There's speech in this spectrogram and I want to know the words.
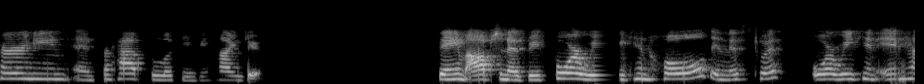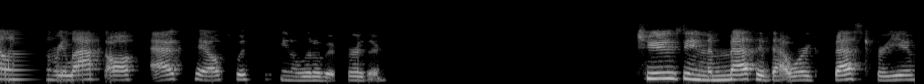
turning and perhaps looking behind you. Same option as before, we can hold in this twist or we can inhale and relax off, exhale, twisting a little bit further. Choosing the method that works best for you.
